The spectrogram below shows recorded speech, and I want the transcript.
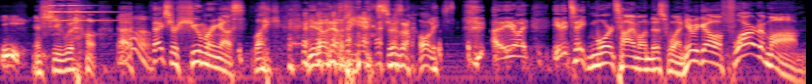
D. Yes, she will. Oh. Uh, thanks for humoring us. Like you don't know the answers to all these. Uh, you know what? Even take more time on this one. Here we go. A Florida mom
